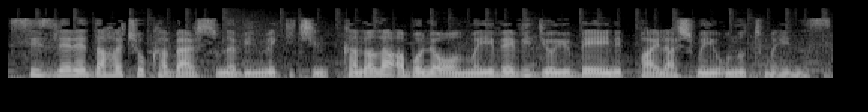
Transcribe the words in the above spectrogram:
Sizlere daha çok haber sunabilmek için kanala abone olmayı ve videoyu beğenip paylaşmayı unutmayınız.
